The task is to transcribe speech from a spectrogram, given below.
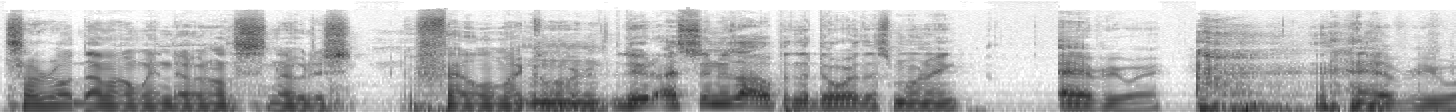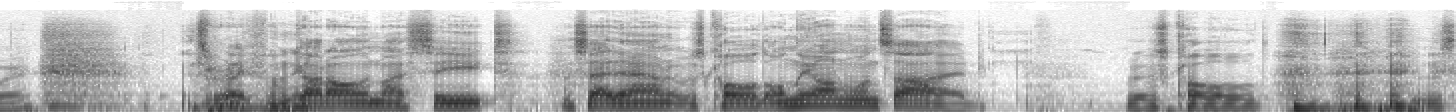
So I rolled down my window and all the snow just fell in my car. Mm, dude, as soon as I opened the door this morning, everywhere, everywhere. It's really like funny. got all in my seat. I sat down. It was cold, only on one side, but it was cold. it, was,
